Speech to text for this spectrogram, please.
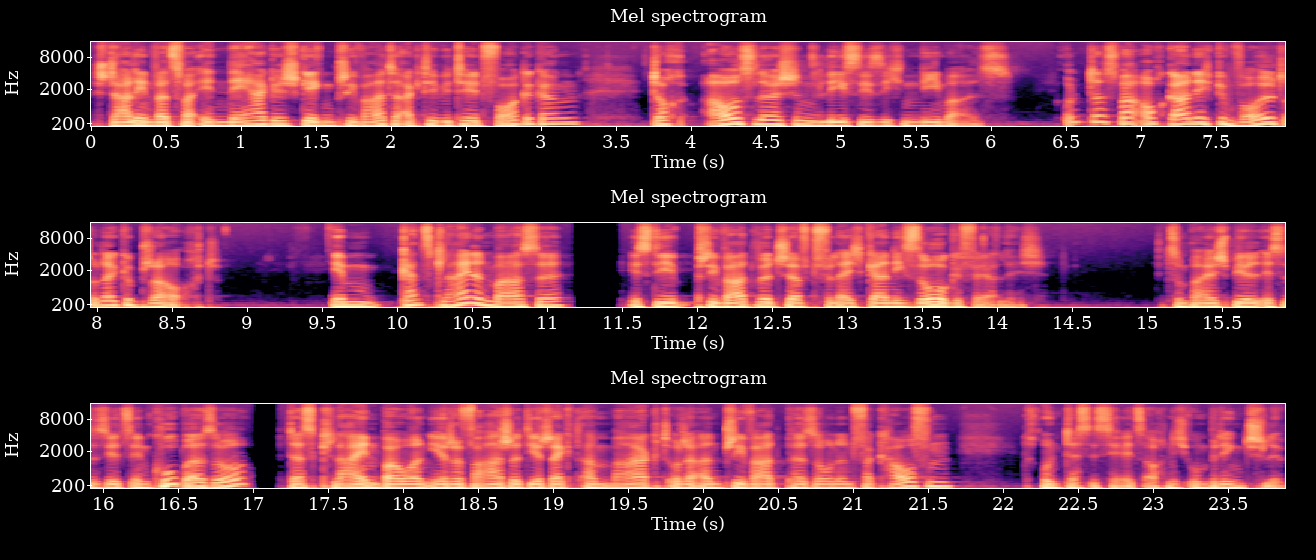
Stalin war zwar energisch gegen private Aktivität vorgegangen, doch auslöschen ließ sie sich niemals und das war auch gar nicht gewollt oder gebraucht. Im ganz kleinen Maße ist die Privatwirtschaft vielleicht gar nicht so gefährlich. Zum Beispiel ist es jetzt in Kuba so, dass Kleinbauern ihre Ware direkt am Markt oder an Privatpersonen verkaufen und das ist ja jetzt auch nicht unbedingt schlimm.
